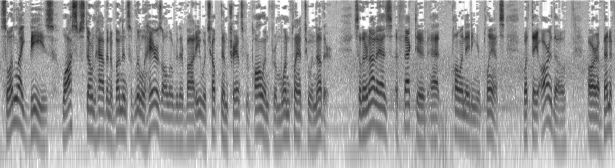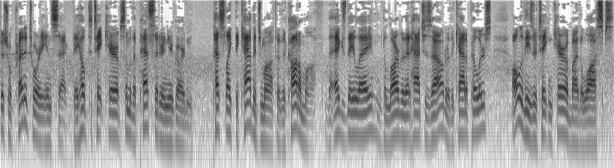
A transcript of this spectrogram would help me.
So unlike bees, wasps don't have an abundance of little hairs all over their body which help them transfer pollen from one plant to another. So they're not as effective at pollinating your plants. What they are though are a beneficial predatory insect. They help to take care of some of the pests that are in your garden. Pests like the cabbage moth or the codling moth, the eggs they lay, the larva that hatches out, or the caterpillars, all of these are taken care of by the wasps.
